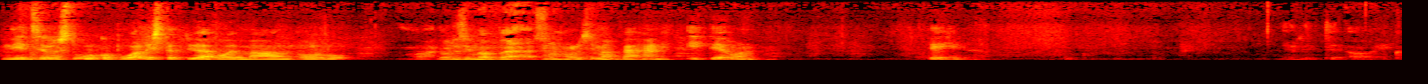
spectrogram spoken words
Niin, että sellaista ulkopuolista työvoimaa on ollut mahdollisimman vähän. mahdollisimman vähän. Itse on tehnyt. Ja sitten aika.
